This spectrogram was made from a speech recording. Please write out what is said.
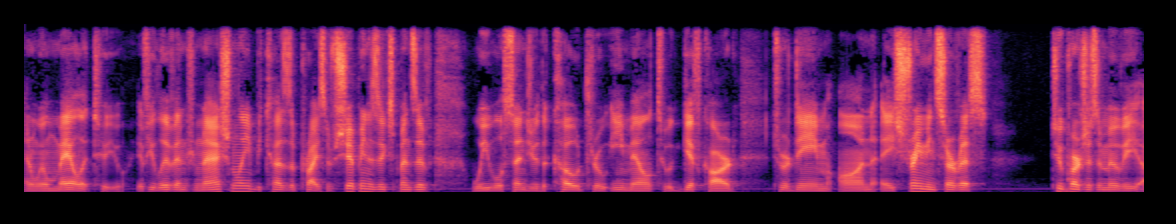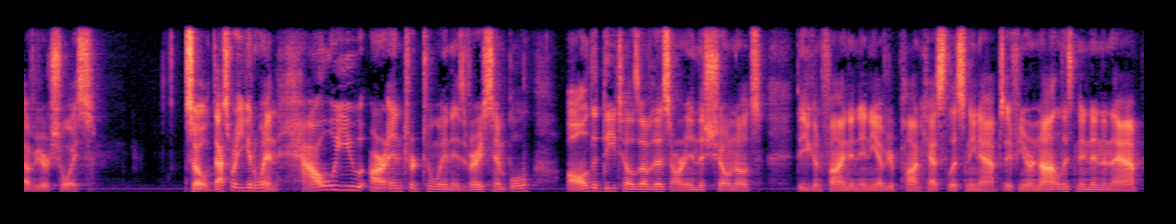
and we'll mail it to you. If you live internationally, because the price of shipping is expensive, we will send you the code through email to a gift card to redeem on a streaming service to purchase a movie of your choice. So that's what you get to win. How you are entered to win is very simple. All the details of this are in the show notes that you can find in any of your podcast listening apps. If you're not listening in an app,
